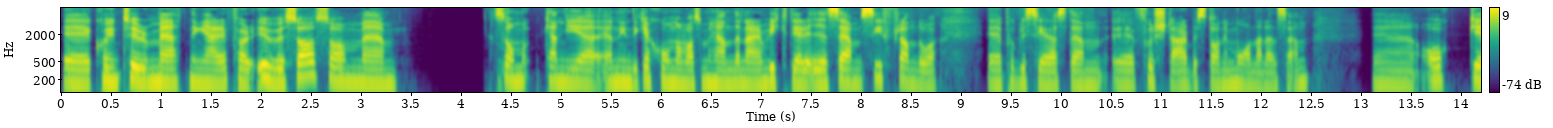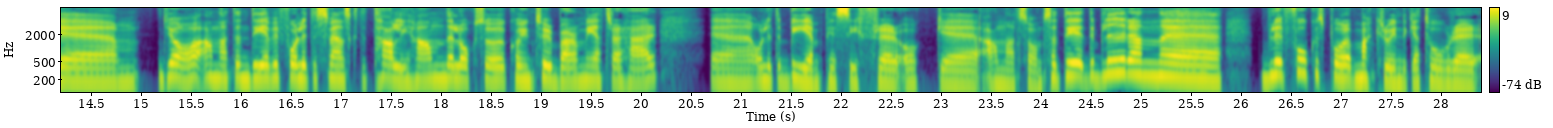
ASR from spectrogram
eh, konjunkturmätningar för USA som eh, som kan ge en indikation om vad som händer när den viktigare ISM-siffran då eh, publiceras den eh, första arbetsdagen i månaden sen. Eh, och Eh, ja, annat än det, vi får lite svensk detaljhandel också, konjunkturbarometrar här. eh, och lite BNP-siffror och eh, annat sånt. Så det, det, blir en eh, blir fokus på makroindikatorer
